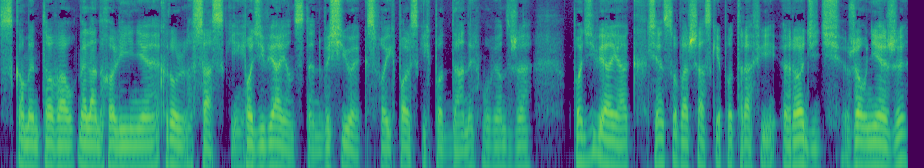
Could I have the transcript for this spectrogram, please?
Skomentował melancholijnie król Saski, podziwiając ten wysiłek swoich polskich poddanych, mówiąc, że podziwia, jak księstwo warszawskie potrafi rodzić żołnierzy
